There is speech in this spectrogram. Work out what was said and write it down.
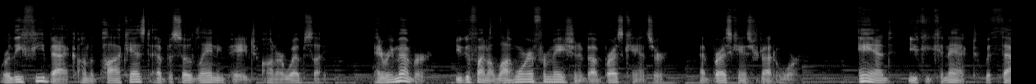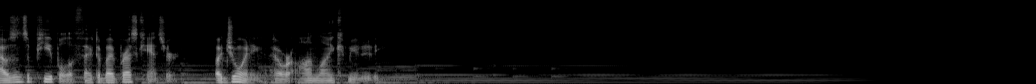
or leave feedback on the podcast episode landing page on our website. And remember, you can find a lot more information about breast cancer at breastcancer.org. And you can connect with thousands of people affected by breast cancer by joining our online community.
